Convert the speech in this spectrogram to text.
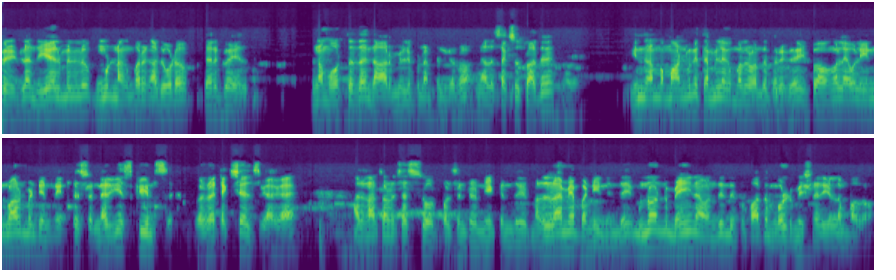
பீரியட்ல இந்த ஏழு மில்லு மூடினாங்க பாருங்க அதோட திறக்கவே இல்லை. நம்ம ஒருத்தர் தான் இந்த ஆறு மில் இப்போ நடத்தினுக்கிறோம் நல்ல சக்ஸஸ்ஃபுல் அது இந்த நம்ம மாண்புமிகு தமிழக முதல்வர் வந்த பிறகு இப்போ அவங்கள எவ்வளோ இன்வால்மெண்ட் என்ன இன்ட்ரெஸ்ட் நிறைய ஸ்கீம்ஸ் டெக்ஸ்டைல்ஸுக்காக அது நான் சொன்ன செஸ் ஒரு பர்சன்ட் நீக்கிருந்து எல்லாமே பண்ணின்னு இருந்து இன்னொன்று மெயினாக வந்து இந்த இப்போ பார்த்த ஓல்டு மிஷினரிகள்லாம் பார்க்குறோம்.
